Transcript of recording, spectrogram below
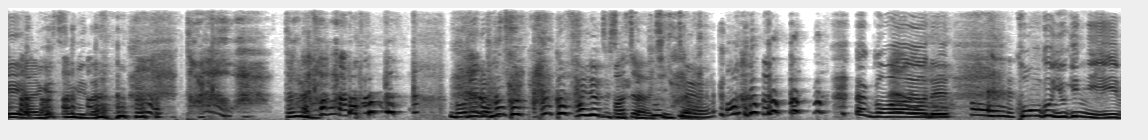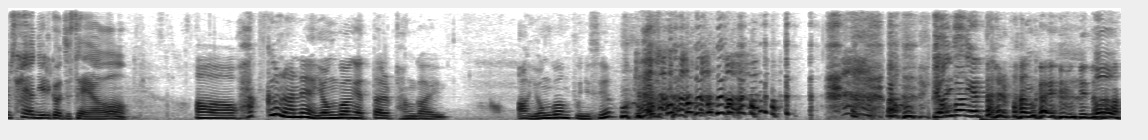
예, 알겠습니다. 돌아와. 돌아와. 노래를 한껏 한껏 살려주셨어요. 맞아요, 진짜. 네. 고마워요. 네. 0962님 사연 읽어주세요. 아, 화끈하네. 영광의 딸 반가이. 아, 영광분이세요? 영광의 딸 반가입니다. 어,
